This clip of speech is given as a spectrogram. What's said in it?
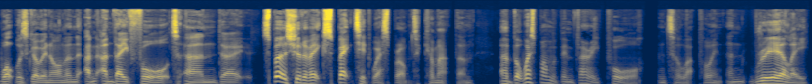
what was going on, and and, and they fought. And uh, Spurs should have expected West Brom to come at them, uh, but West Brom have been very poor until that point. And really,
